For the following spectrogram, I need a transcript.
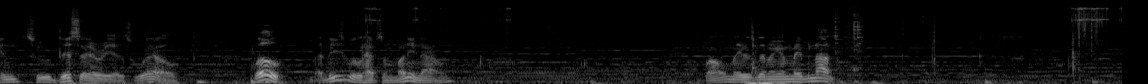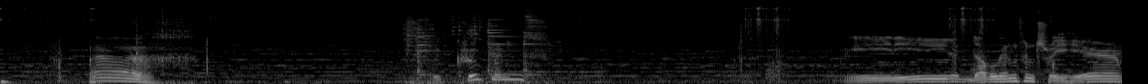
into this area as well. Well, at least we'll have some money now. Well, maybe then again, maybe not. Recruitment. We need a double infantry here.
